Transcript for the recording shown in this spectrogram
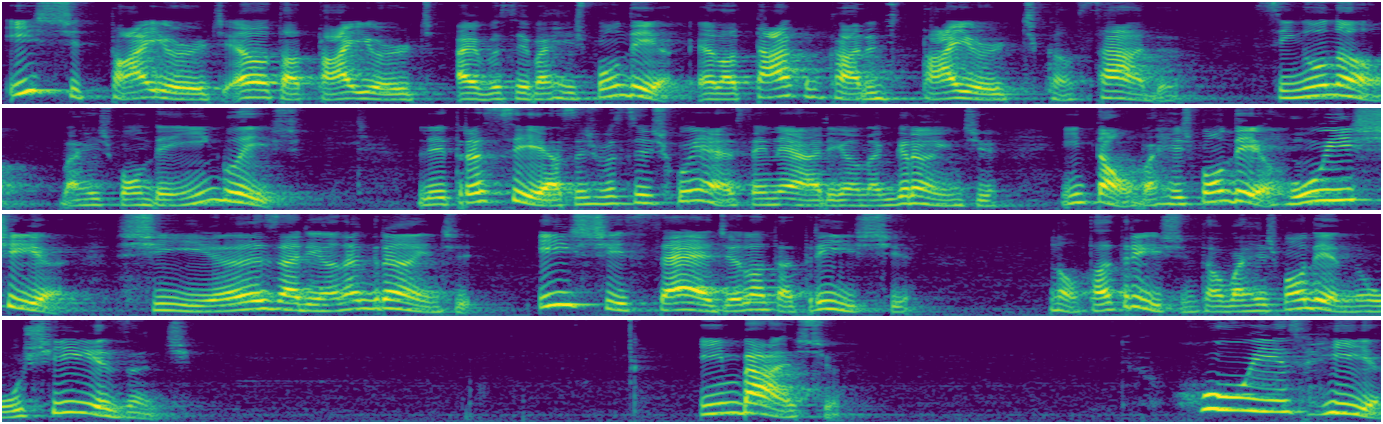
Is she tired? Ela tá tired? Aí você vai responder. Ela tá com cara de tired, cansada? Sim ou não? Vai responder em inglês. Letra C, essas vocês conhecem, né? Ariana Grande. Então, vai responder. Who is she? She is Ariana Grande. Is she sad? Ela tá triste? Não tá triste. Então, vai responder. No, she isn't. Embaixo. Who is he?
